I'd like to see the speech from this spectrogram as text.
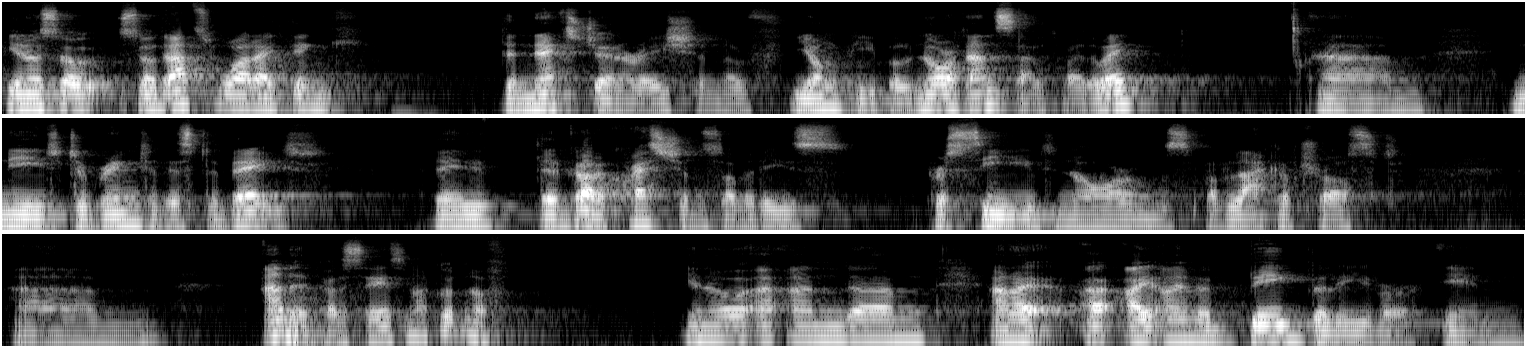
you know, so so that's what I think the next generation of young people, North and South, by the way, um, need to bring to this debate they, they've got to question some of these perceived norms of lack of trust. Um, and they've got to say it's not good enough. You know, and, um, and I, I, I'm a big believer in,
